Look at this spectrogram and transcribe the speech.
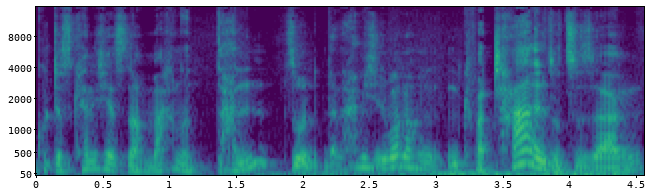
gut, das kann ich jetzt noch machen und dann, so, dann habe ich immer noch ein, ein Quartal sozusagen.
